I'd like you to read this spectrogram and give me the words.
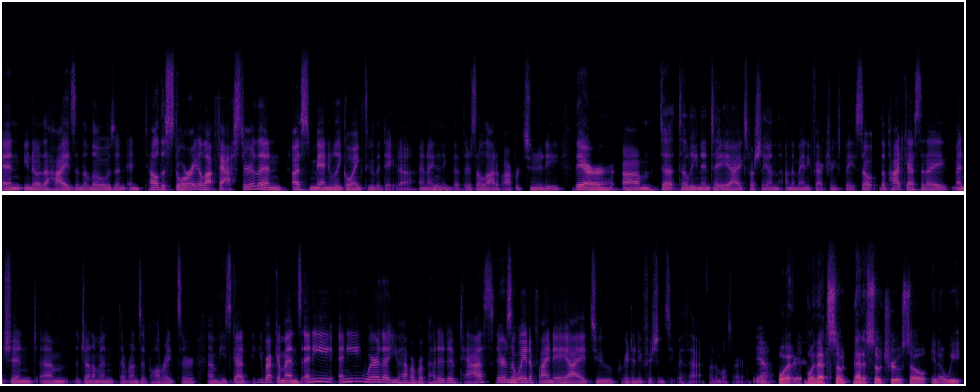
and you know the highs and the lows and and tell the story a lot faster than us manually going through the data. And I mm think that there's a lot of opportunity opportunity there um, to, to lean into AI, especially on, on the manufacturing space. So the podcast that I mentioned, um, the gentleman that runs it, Paul Roetzer, um, he's got he recommends any anywhere that you have a repetitive task, there's mm-hmm. a way to find AI to create an efficiency with that for the most part. Yeah. Boy, boy, that's so that is so true. So, you know, we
